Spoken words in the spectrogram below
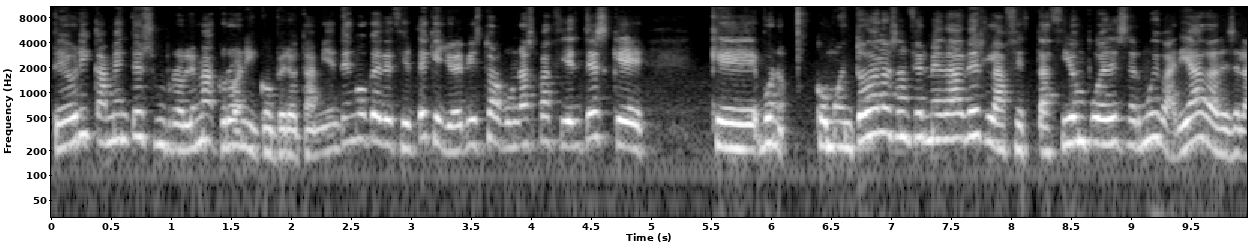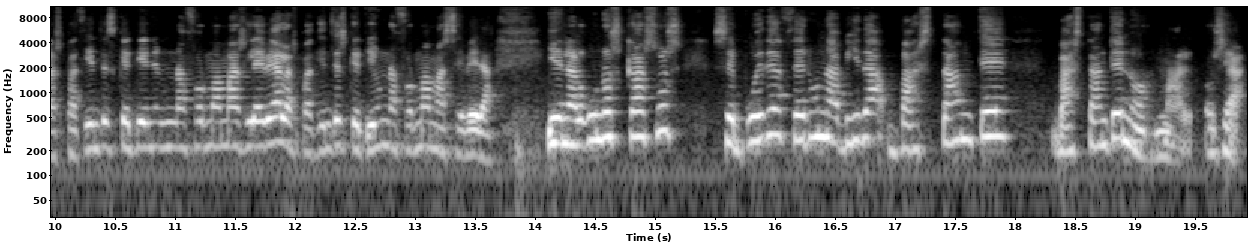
Teóricamente es un problema crónico, pero también tengo que decirte que yo he visto algunas pacientes que, que, bueno, como en todas las enfermedades, la afectación puede ser muy variada, desde las pacientes que tienen una forma más leve a las pacientes que tienen una forma más severa. Y en algunos casos se puede hacer una vida bastante bastante normal. O sea,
